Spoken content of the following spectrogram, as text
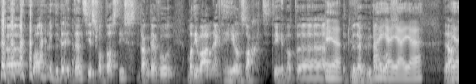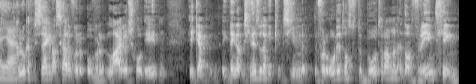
Eh, maar de, de intentie is fantastisch, dank daarvoor. Maar die waren echt heel zacht tegen dat Ja. het middaguur Ah, ja, was. ja, ja. Ja. Ja, ja. Ik wil ook even zeggen, als het gaat over, over lagere school eten. Ik, heb, ik denk dat het misschien is zo dat ik misschien veroordeeld was tot de boterhammen en dan vreemd ging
